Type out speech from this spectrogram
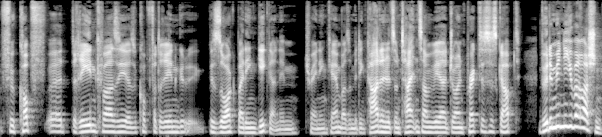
für Kopfdrehen äh, quasi, also Kopfverdrehen ge gesorgt bei den Gegnern im Training Camp. Also mit den Cardinals und Titans haben wir Joint Practices gehabt. Würde mich nicht überraschen.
